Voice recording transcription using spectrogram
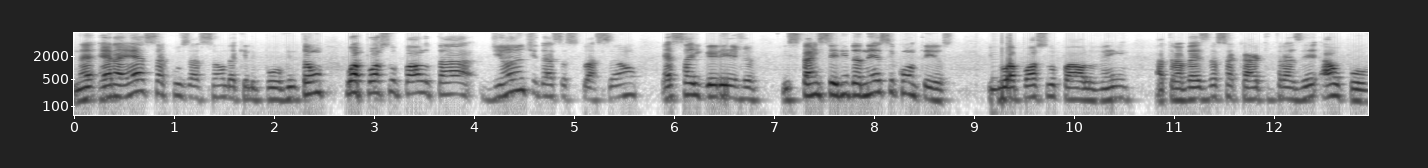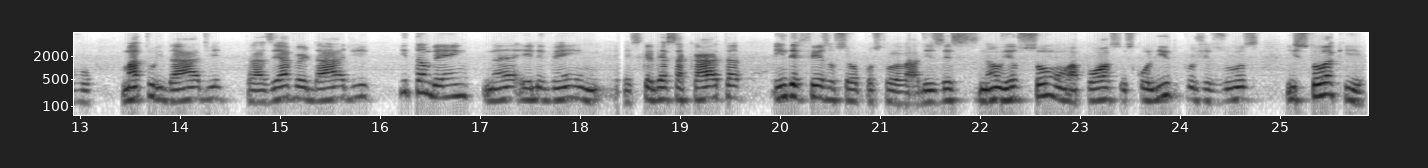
Né? Era essa acusação daquele povo. Então, o apóstolo Paulo está diante dessa situação, essa igreja está inserida nesse contexto. E o apóstolo Paulo vem, através dessa carta, trazer ao povo maturidade, trazer a verdade e também né, ele vem escrever essa carta em defesa do seu apostolado, dizer, não, eu sou um apóstolo escolhido por Jesus estou aqui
